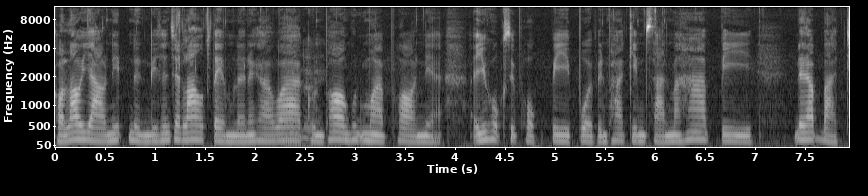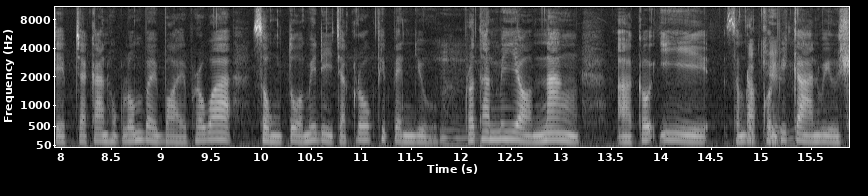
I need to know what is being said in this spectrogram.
ขอเล่ายาวนิดหนึ่งดิฉันจะเล่าเต็มเลยนะคะ ว่าคุณพ่อของคุณอุมาพรเนี่ยอายุ 66 ปี ป่วยเป็นพาร์กินสันมา 5 ปี ได้รับบาดเจ็บจากการหกล้มบ่อยๆ เพราะว่าทรงตัวไม่ดีจากโรคที่เป็นอยู่อืมเพราะท่านไม่ยอมนั่งอ่าเก้าอี้สำหรับคนพิการวีลแช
